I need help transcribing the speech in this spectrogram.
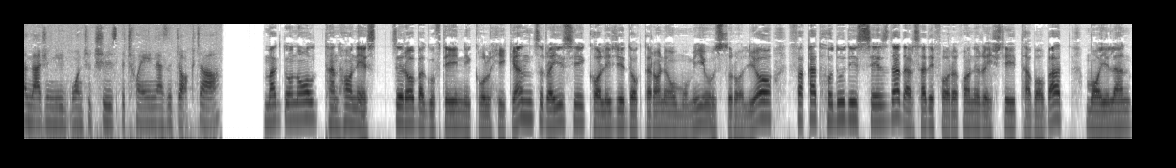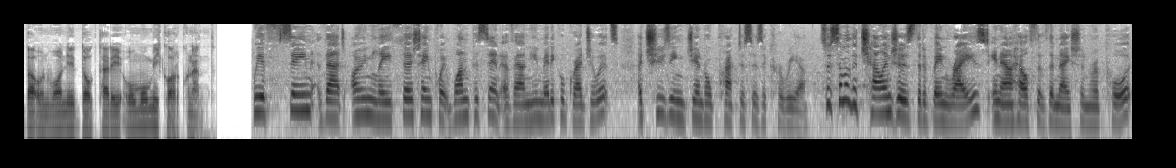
imagine you'd want to choose between as a doctor. مکدونالد تنها نیست زیرا به گفته نیکول هیکنز رئیس کالج دکتران عمومی استرالیا فقط حدود 13 درصد فارغان رشته تبابت مایلند به عنوان دکتر عمومی کار کنند. We have seen that only 13.1% of our new medical graduates are choosing general practice as a career. So, some of the challenges that have been raised in our Health of the Nation report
